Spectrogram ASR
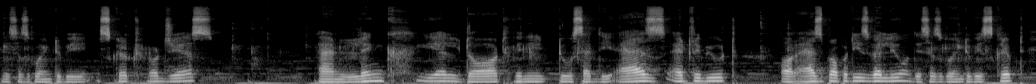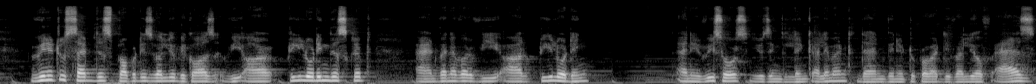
this is going to be script.js and link el dot we need to set the as attribute or as properties value. This is going to be script. We need to set this properties value because we are preloading this script. And whenever we are preloading any resource using the link element then we need to provide the value of as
